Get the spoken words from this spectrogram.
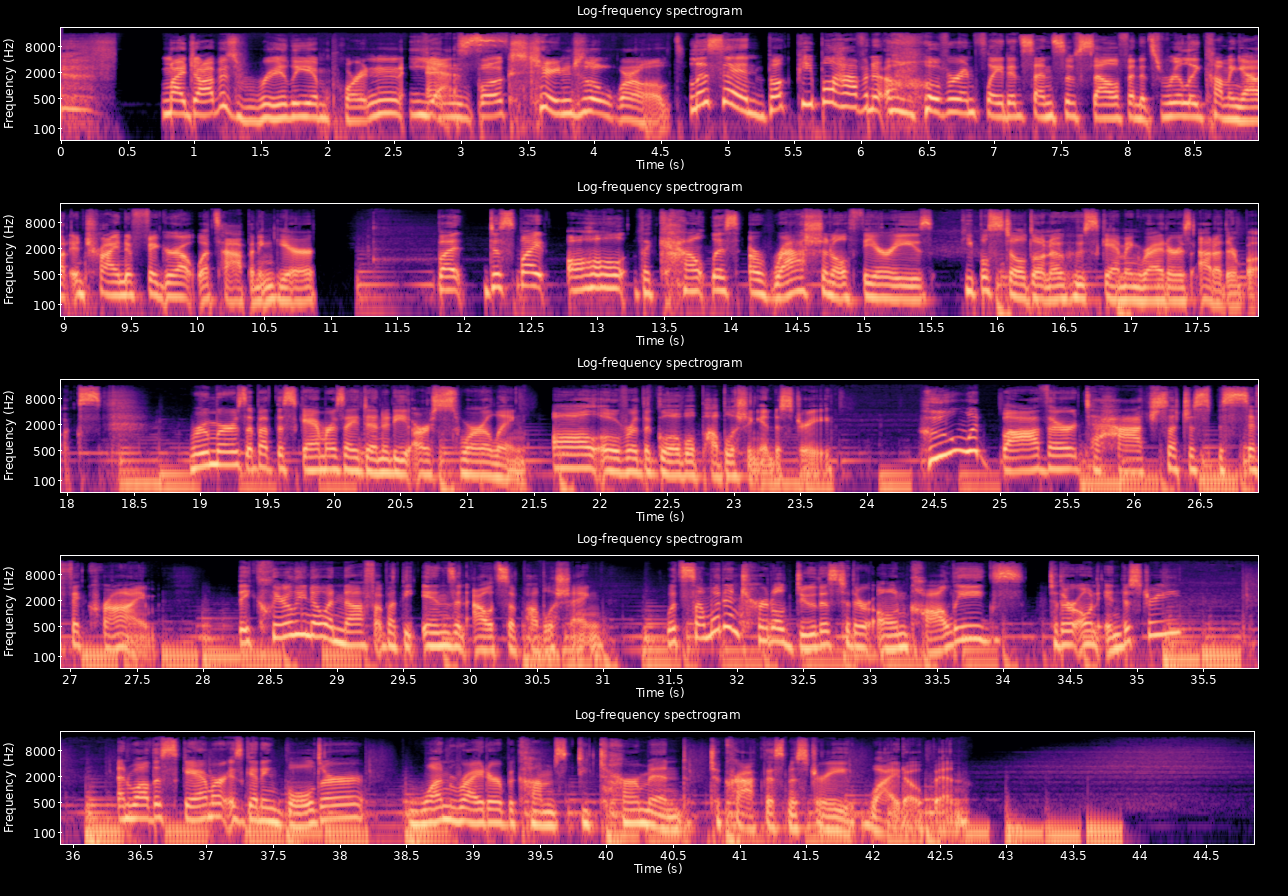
my job is really important Yes. and books change the world. Listen, book people have an overinflated sense of self, and it's really coming out and trying to figure out what's happening here. But despite all the countless irrational theories, people still don't know who's scamming writers out of their books. Rumors about the scammer's identity are swirling all over the global publishing industry. Who would bother to hatch such a specific crime? They clearly know enough about the ins and outs of publishing. Would someone in Turtle do this to their own colleagues, to their own industry? And while the scammer is getting bolder, one writer becomes determined to crack this mystery wide open.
